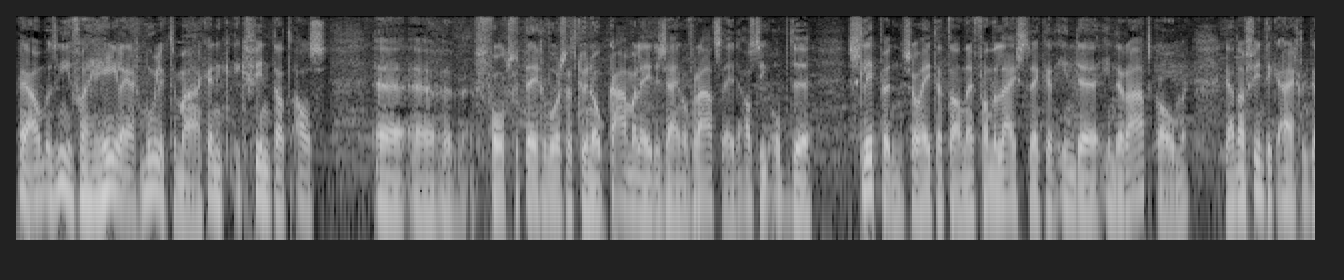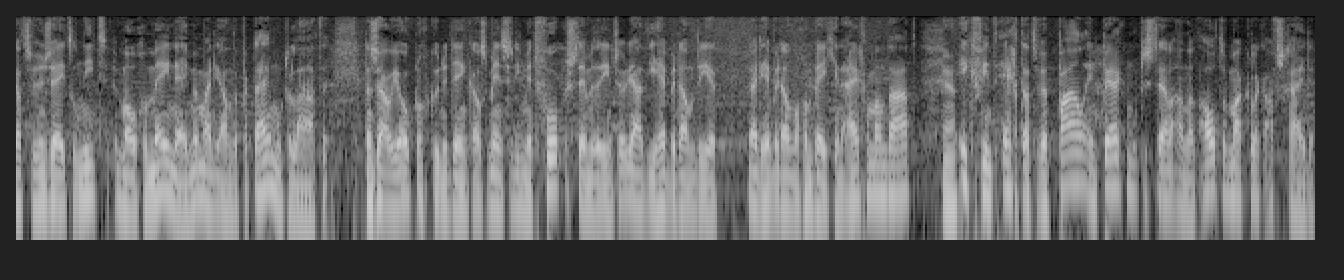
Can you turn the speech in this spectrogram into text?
Nou ja, om het in ieder geval heel erg moeilijk te maken. En ik, ik vind dat als volksvertegenwoordigers, dat kunnen ook Kamerleden zijn of raadsleden... als die op de slippen, zo heet dat dan, hè, van de lijsttrekker in de, in de raad komen... ja, dan vind ik eigenlijk dat ze hun zetel niet mogen meenemen... maar die aan de partij moeten laten. Dan zou je ook nog kunnen denken als mensen die met voorkeurstemmen erin zijn... ja, die hebben dan weer, ja, die hebben dan nog een beetje een eigen mandaat. Ja. Ik vind echt dat we paal en perk moeten stellen aan dat al te makkelijk afscheiden.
